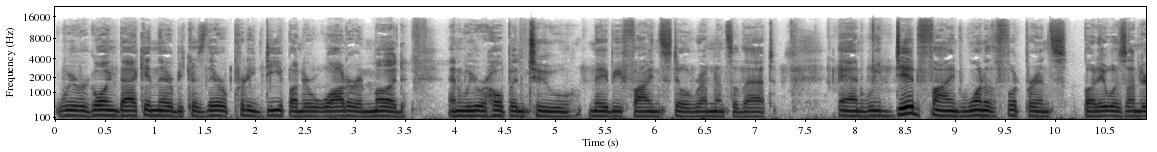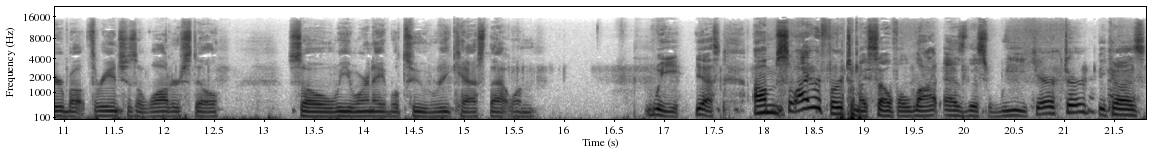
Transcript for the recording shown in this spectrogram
we were going back in there because they were pretty deep under water and mud, and we were hoping to maybe find still remnants of that. And we did find one of the footprints, but it was under about three inches of water still, so we weren't able to recast that one. We, yes. Um, so I refer to myself a lot as this we character because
